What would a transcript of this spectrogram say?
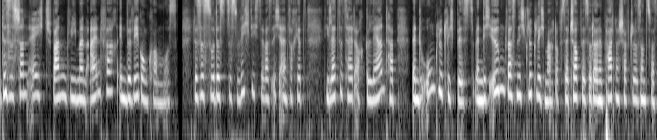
das ist schon echt spannend, wie man einfach in Bewegung kommen muss. Das ist so das, das Wichtigste, was ich einfach jetzt die letzte Zeit auch gelernt habe. Wenn du unglücklich bist, wenn dich irgendwas nicht glücklich macht, ob es der Job ist oder eine Partnerschaft oder sonst was,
